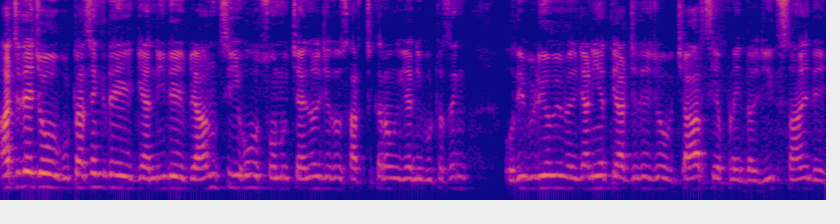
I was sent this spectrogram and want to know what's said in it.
ਅੱਜ ਦੇ ਜੋ ਬੂਟਾ ਸਿੰਘ ਦੇ ਗਿਆਨੀ ਦੇ ਬਿਆਨ ਸੀ, ਉਹ ਤੁਹਾਨੂੰ ਚੈਨਲ ਜਦੋਂ ਸਰਚ ਕਰੋਗੇ ਗਿਆਨੀ ਬੂਟਾ ਸਿੰਘ, ਉਹਦੀ ਵੀਡੀਓ ਵੀ ਮਿਲ ਜਾਣੀ ਹੈ ਤੇ ਅੱਜ ਦੇ ਜੋ ਵਿਚਾਰ ਸੀ ਆਪਣੇ ਦਲਜੀਤ ਸਾਂਝ ਦੇ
